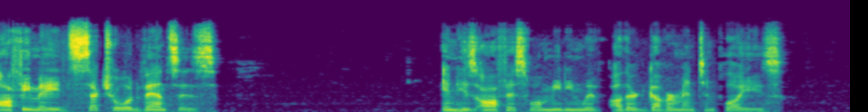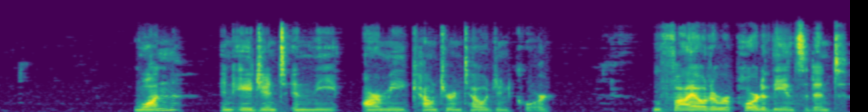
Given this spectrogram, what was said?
Offie made sexual advances in his office while meeting with other government employees. One, an agent in the Army Counterintelligence Corps, who filed a report of the incident.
